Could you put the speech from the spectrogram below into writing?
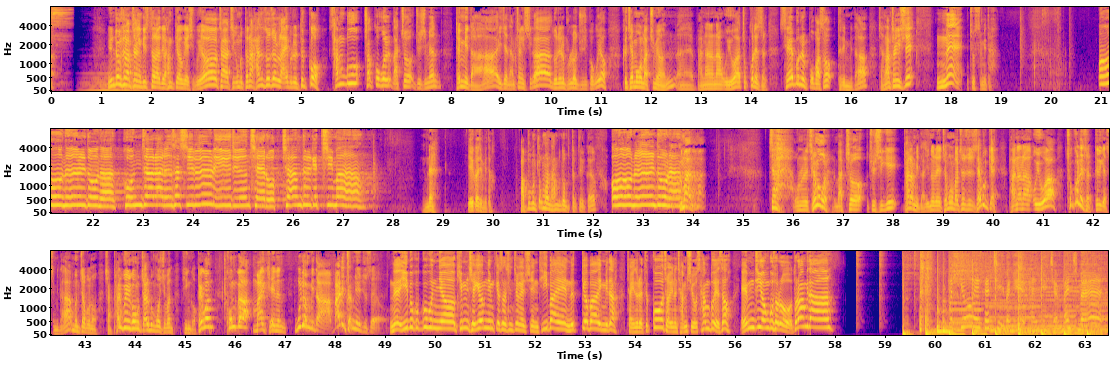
윤정수 남창희 미스터 라디오 함께하고 계시고요. 자 지금부터는 한 소절 라이브를 듣고 3부 첫 곡을 맞춰주시면 됩니다. 이제 남창희 씨가 노래를 불러주실 거고요. 그 제목을 맞추면 에, 바나나 우유와 초콜릿을 세 분을 뽑아서 드립니다. 자 남창희 씨 네, 좋습니다. 오늘도 난 혼자라는 사실을 잊은 채로 잠들겠지만 네 여기까지입니다. 앞부분 조금만 한 번 더 부탁드릴까요? 오늘도 난 그만. 자, 오늘의 제목을 맞춰주시기 바랍니다. 이 노래 제목을 맞춰주신 세 분께 바나나 우유와 초콜릿을 드리겠습니다. 문자번호 샵8910 짧은 거 50원, 긴 거 100원, 콩과 마이크는 무료입니다. 많이 참여해주세요. 네, 2부 끝곡은요, 김재겸님께서 신청해주신 디바의 느껴봐입니다. 자, 이 노래 듣고 저희는 잠시 후 3부에서 MG연구소로 돌아옵니다. 학교에서 집안일 할일참 많지만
